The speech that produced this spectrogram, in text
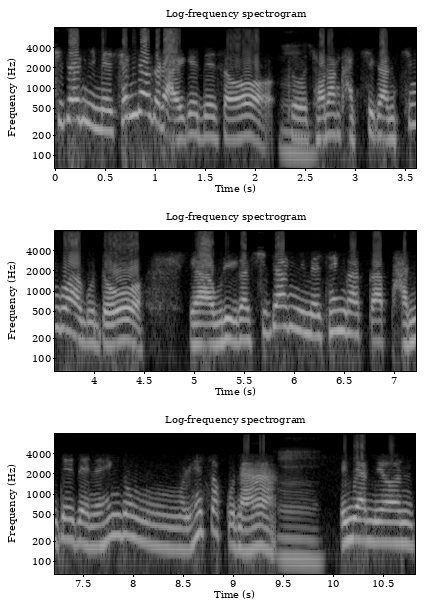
시장님의 생각을 알게 돼서 그 어. 저랑 같이 간 친구하고도 야 우리가 시장님의 생각과 반대되는 행동을 했었구나. 예. 왜냐하면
